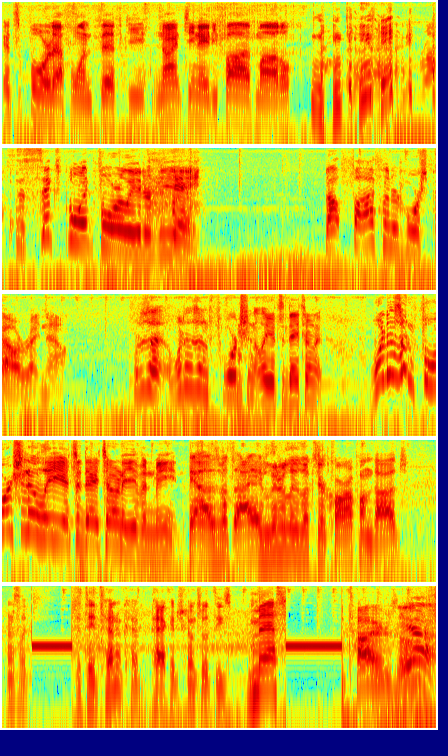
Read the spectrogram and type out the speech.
it's a Ford F-150, 1985 model. 1980. It's a 6.4 liter V8. About 500 horsepower right now. What is that? What is unfortunately it's a Daytona? What does unfortunately it's a Daytona even mean? Yeah, I was about to, I literally looked your car up on Dodge. And I was like, the Daytona package comes with these massive tires on Yeah,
